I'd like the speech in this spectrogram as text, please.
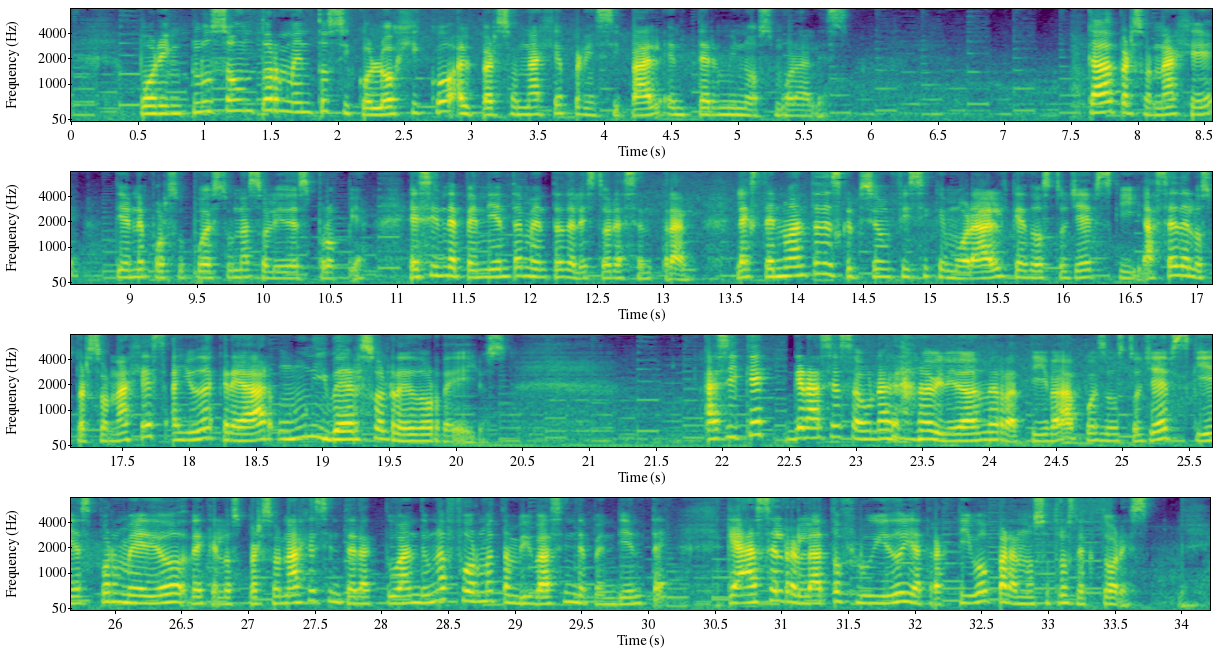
por incluso un tormento psicológico al personaje principal en términos morales. Cada personaje tiene por supuesto una solidez propia. Es independientemente de la historia central. La extenuante descripción física y moral que Dostoyevsky hace de los personajes ayuda a crear un universo alrededor de ellos. Así que gracias a una gran habilidad narrativa, pues Dostoyevsky es por medio de que los personajes interactúan de una forma tan vivaz e independiente que hace el relato fluido y atractivo para nosotros lectores.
